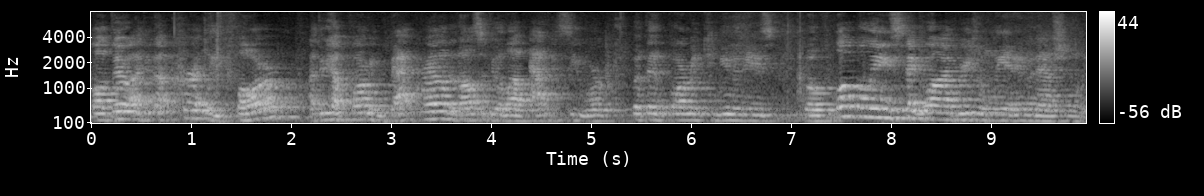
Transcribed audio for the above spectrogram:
although I do not currently farm. I do have farming background and also do a lot of advocacy work within farming communities, both locally, statewide, regionally, and internationally.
